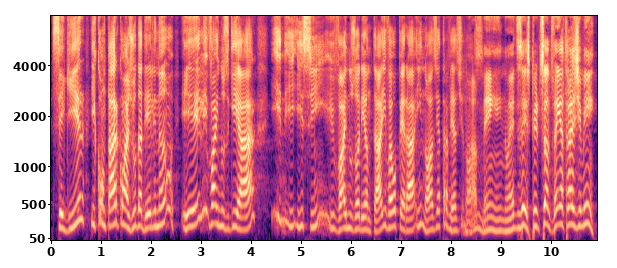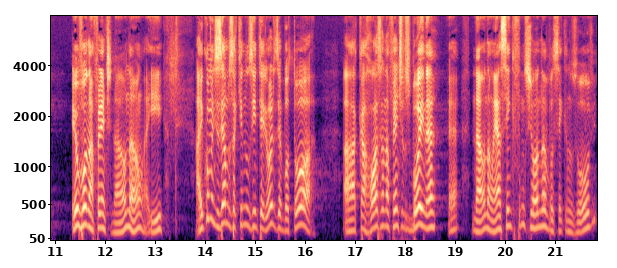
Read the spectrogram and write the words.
seguir e contar com a ajuda dele. Não, ele vai nos guiar e, e, e, sim vai nos orientar e vai operar em nós e através de nós. Amém. Não é dizer Espírito Santo, vem atrás de mim, eu vou na frente. Não, não. Aí, aí como dizemos aqui nos interiores, ele botou a carroça na frente dos bois, né? É. Não, não é assim que funciona. Você que nos ouve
